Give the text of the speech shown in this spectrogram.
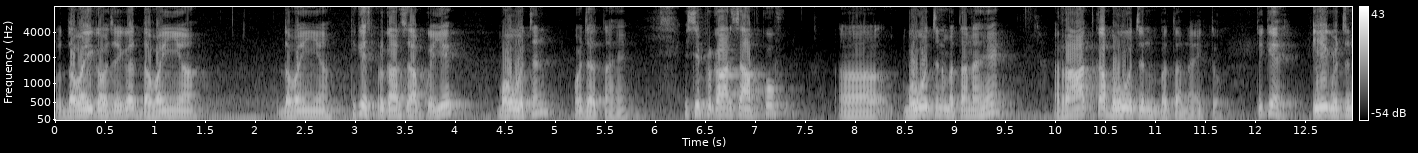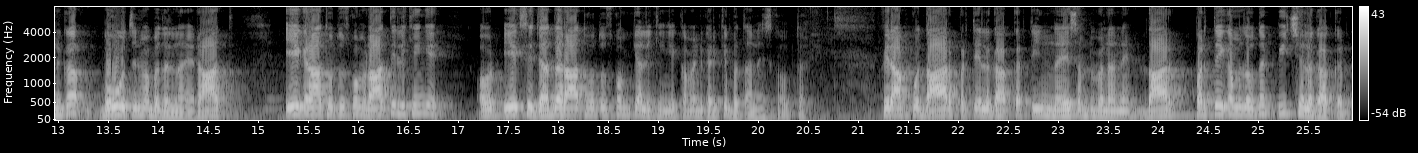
तो दवाई का हो जाएगा दवाइयाँ दवाइयाँ। ठीक है, इस प्रकार से आपका ये बहुवचन हो जाता है। इसी प्रकार से आपको बहुवचन बताना है। रात का बहुवचन बताना है एक तो ठीक है? एक वचन का बहुवचन में बदलना है, रात। एक रात हो तो उसको हम रात ही लिखेंगे और एक से ज़्यादा रात हो तो उसको हम क्या लिखेंगे? कमेंट करके बताना है इसका उत्तर। फिर आपको दार प्रत्यय लगाकर तीन नए शब्द बनाने दार प्रत्यय का मतलब होता है पीछे लगाकर,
